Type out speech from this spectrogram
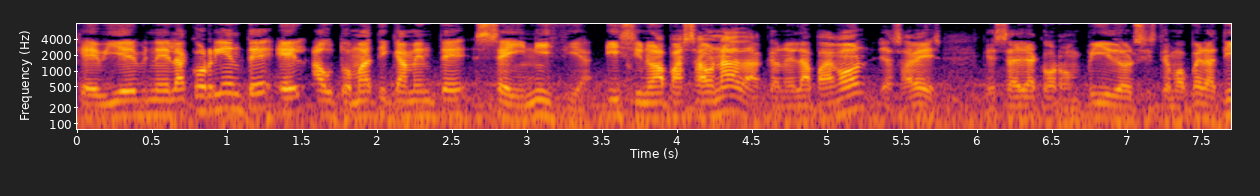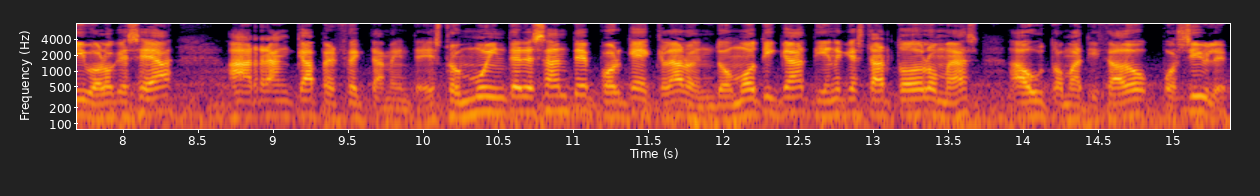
que viene la corriente, él automáticamente se inicia. Y si no ha pasado nada con el apagón, ya sabéis, que se haya corrompido el sistema operativo o lo que sea, arranca perfectamente. Esto es muy interesante porque, claro, en domótica tiene que estar todo lo más automatizado posible.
